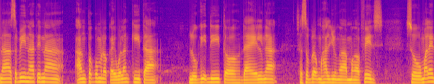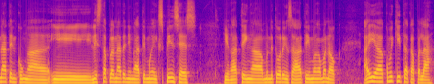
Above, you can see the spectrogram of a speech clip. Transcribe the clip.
na sabihin natin na ang pagmamanok ay walang kita, lugi dito dahil nga sa sobrang mahal yung ah, mga feeds. So malay natin kung ah, i-list up lang natin yung ating mga expenses, yung ating ah, monitoring sa ating mga manok ay ah, kumikita ka pala.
